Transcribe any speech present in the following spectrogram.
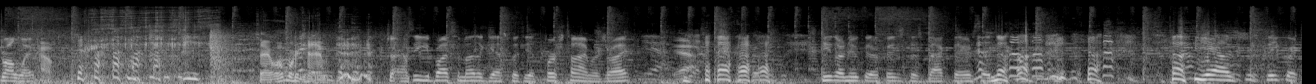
Wrong way. Sorry, one more time. I see you brought some other guests with you, first timers, right? Yeah. He's our nuclear physicist back there, so no. yeah, it's just secret.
